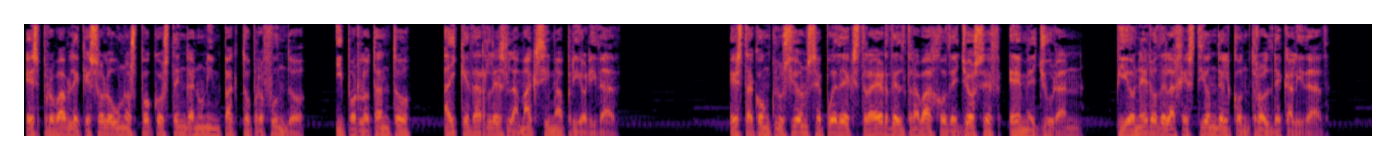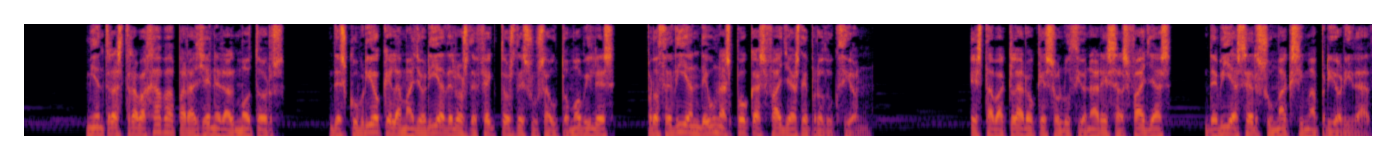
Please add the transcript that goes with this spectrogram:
es probable que solo unos pocos tengan un impacto profundo, y por lo tanto, hay que darles la máxima prioridad. Esta conclusión se puede extraer del trabajo de Joseph M. Juran, pionero de la gestión del control de calidad. Mientras trabajaba para General Motors, descubrió que la mayoría de los defectos de sus automóviles procedían de unas pocas fallas de producción. Estaba claro que solucionar esas fallas debía ser su máxima prioridad.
